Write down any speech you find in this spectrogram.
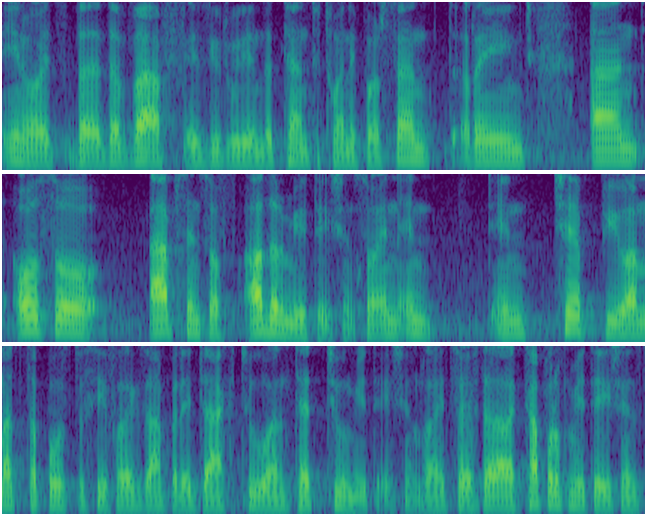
you know, it's the, the VAF is usually in the 10 to 20% range and also absence of other mutations. So in, in in CHIP, you are not supposed to see, for example, a JAK2 and TET2 mutation, right? So if there are a couple of mutations,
